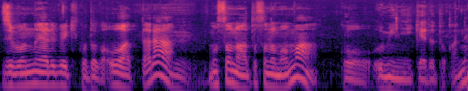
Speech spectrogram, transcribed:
自分のやるべきことが終わったら、もうその後そのままこう海に行けるとかね。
